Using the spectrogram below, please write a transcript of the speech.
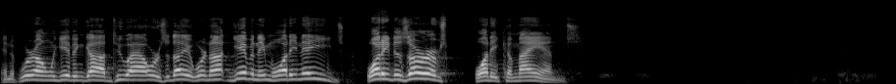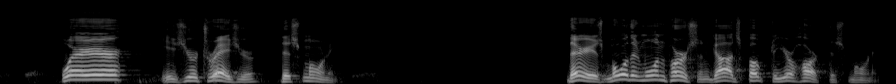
And if we're only giving God two hours a day, we're not giving Him what He needs, what He deserves, what He commands. Where is your treasure this morning? There is more than one person God spoke to your heart this morning.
